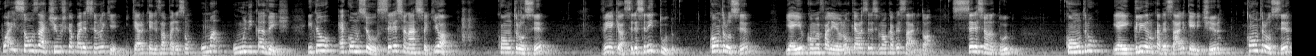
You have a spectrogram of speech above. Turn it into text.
quais são os ativos que apareceram aqui e quero que eles apareçam uma única vez. Então é como se eu selecionasse isso aqui, ó, Ctrl C, vem aqui, ó, selecionei tudo, Ctrl C, e aí, como eu falei, eu não quero selecionar o cabeçalho. Então, ó, seleciona tudo, Ctrl, e aí clica no cabeçalho que ele tira, Ctrl C,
